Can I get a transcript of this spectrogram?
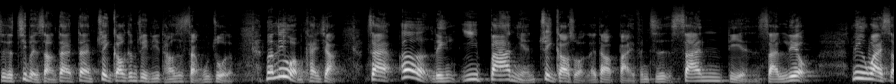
这个基本上，但但最高跟最低，它是散户做的。那另外我们看一下，在二零一八年最高时候来到百分之三点三六，另外是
